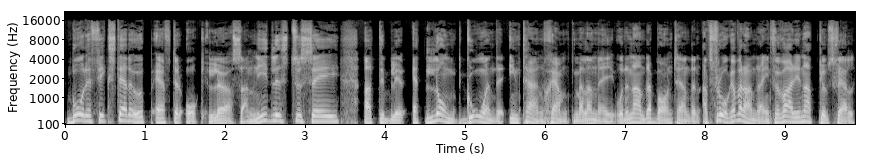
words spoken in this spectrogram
både fick städa upp efter och lösa. Needless to say att det blev ett långtgående internskämt mellan mig och den andra bartendern att fråga varandra inför varje nattklubbskväll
